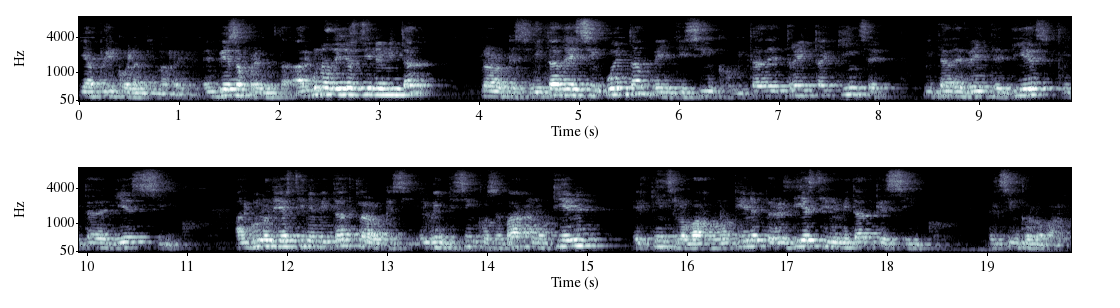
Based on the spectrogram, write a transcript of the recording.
y aplico la misma regla. Empiezo a preguntar, ¿alguno de ellos tiene mitad? Claro que sí, mitad de 50, 25, mitad de 30, 15, mitad de 20, 10, mitad de 10, 5. ¿Alguno de ellos tiene mitad? Claro que sí. El 25 se baja, no tiene. El 15 lo bajo, no tiene. Pero el 10 tiene mitad, que es 5. El 5 lo bajo.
